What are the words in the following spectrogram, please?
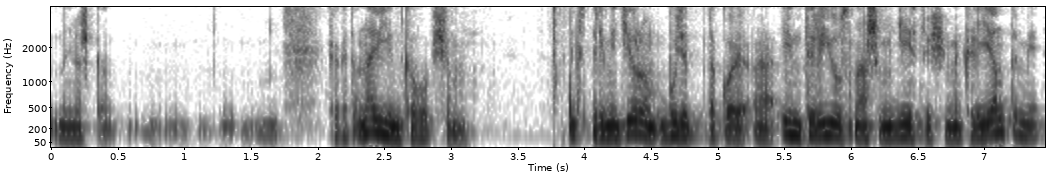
немножко как это, новинка, в общем, экспериментируем, будет такое э, интервью с нашими действующими клиентами,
